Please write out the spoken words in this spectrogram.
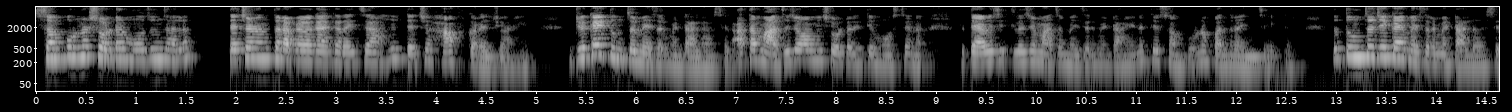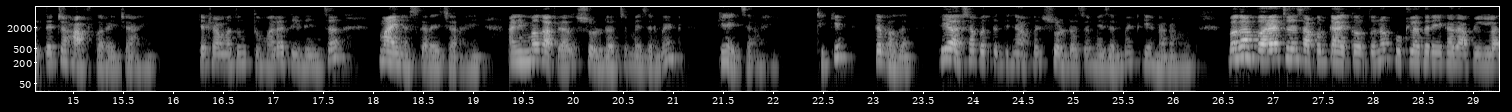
संपूर्ण शोल्डर मोजून झालं. त्याच्यानंतर आपल्याला काय करायचं आहे? त्याचे हाफ करायचे आहे जे काही तुमचं मेजरमेंट आलं असेल. आता माझं जेव्हा मी शोल्डर इथे मोजते ना तर त्यावेळेस इथलं जे माझं मेजरमेंट आहे ना ते संपूर्ण पंधरा इंच येतं. तर तुमचं जे काही मेजरमेंट आलं असेल त्याचे हाफ करायचे आहे. त्याच्यामधून तुम्हाला दीड इंच मायनस करायचं आहे. आणि मग आपल्याला शोल्डरचं मेजरमेंट घ्यायचं आहे. ठीक आहे? तर बघा हे अशा पद्धतीने आपण शोल्डरचं मेजरमेंट घेणार आहोत. बघा बऱ्याच वेळेस आपण काय करतो ना कुठला तरी एखादा आपल्याला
